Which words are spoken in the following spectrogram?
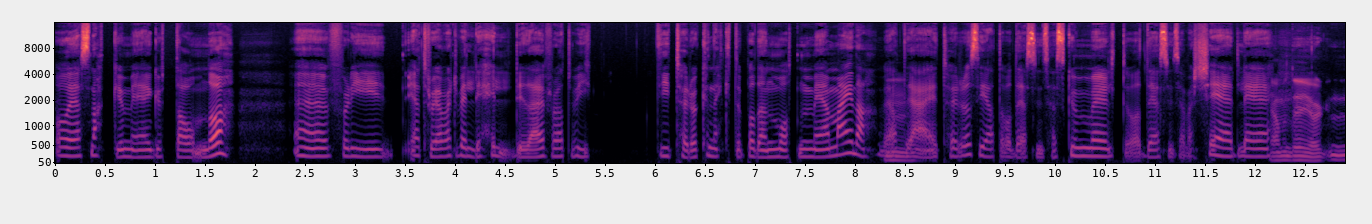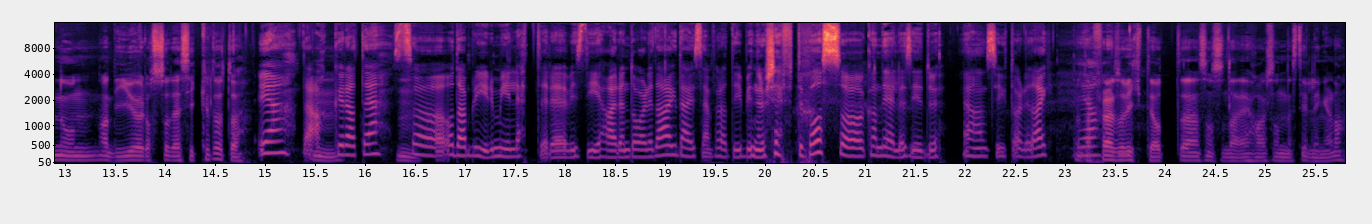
Og jeg snakker med gutta om det òg, eh, fordi jeg tror jeg har vært veldig heldig der for at vi de tør å connecte på den måten med meg, da. Ved Mm. at jeg tør å si at det syns jeg er skummelt, og det syns jeg var kjedelig. Ja, men det gjør, noen av de gjør også det sikkert, vet du. Ja, det er Mm. akkurat det. Mm. Så, og da blir det mye lettere hvis de har en dårlig dag. Da, Istedenfor at de begynner å kjefte på oss, så kan de heller si du, jeg har en sykt dårlig dag. Det er Ja. Derfor er det så viktig at eh, sånn som deg har sånne stillinger, da.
